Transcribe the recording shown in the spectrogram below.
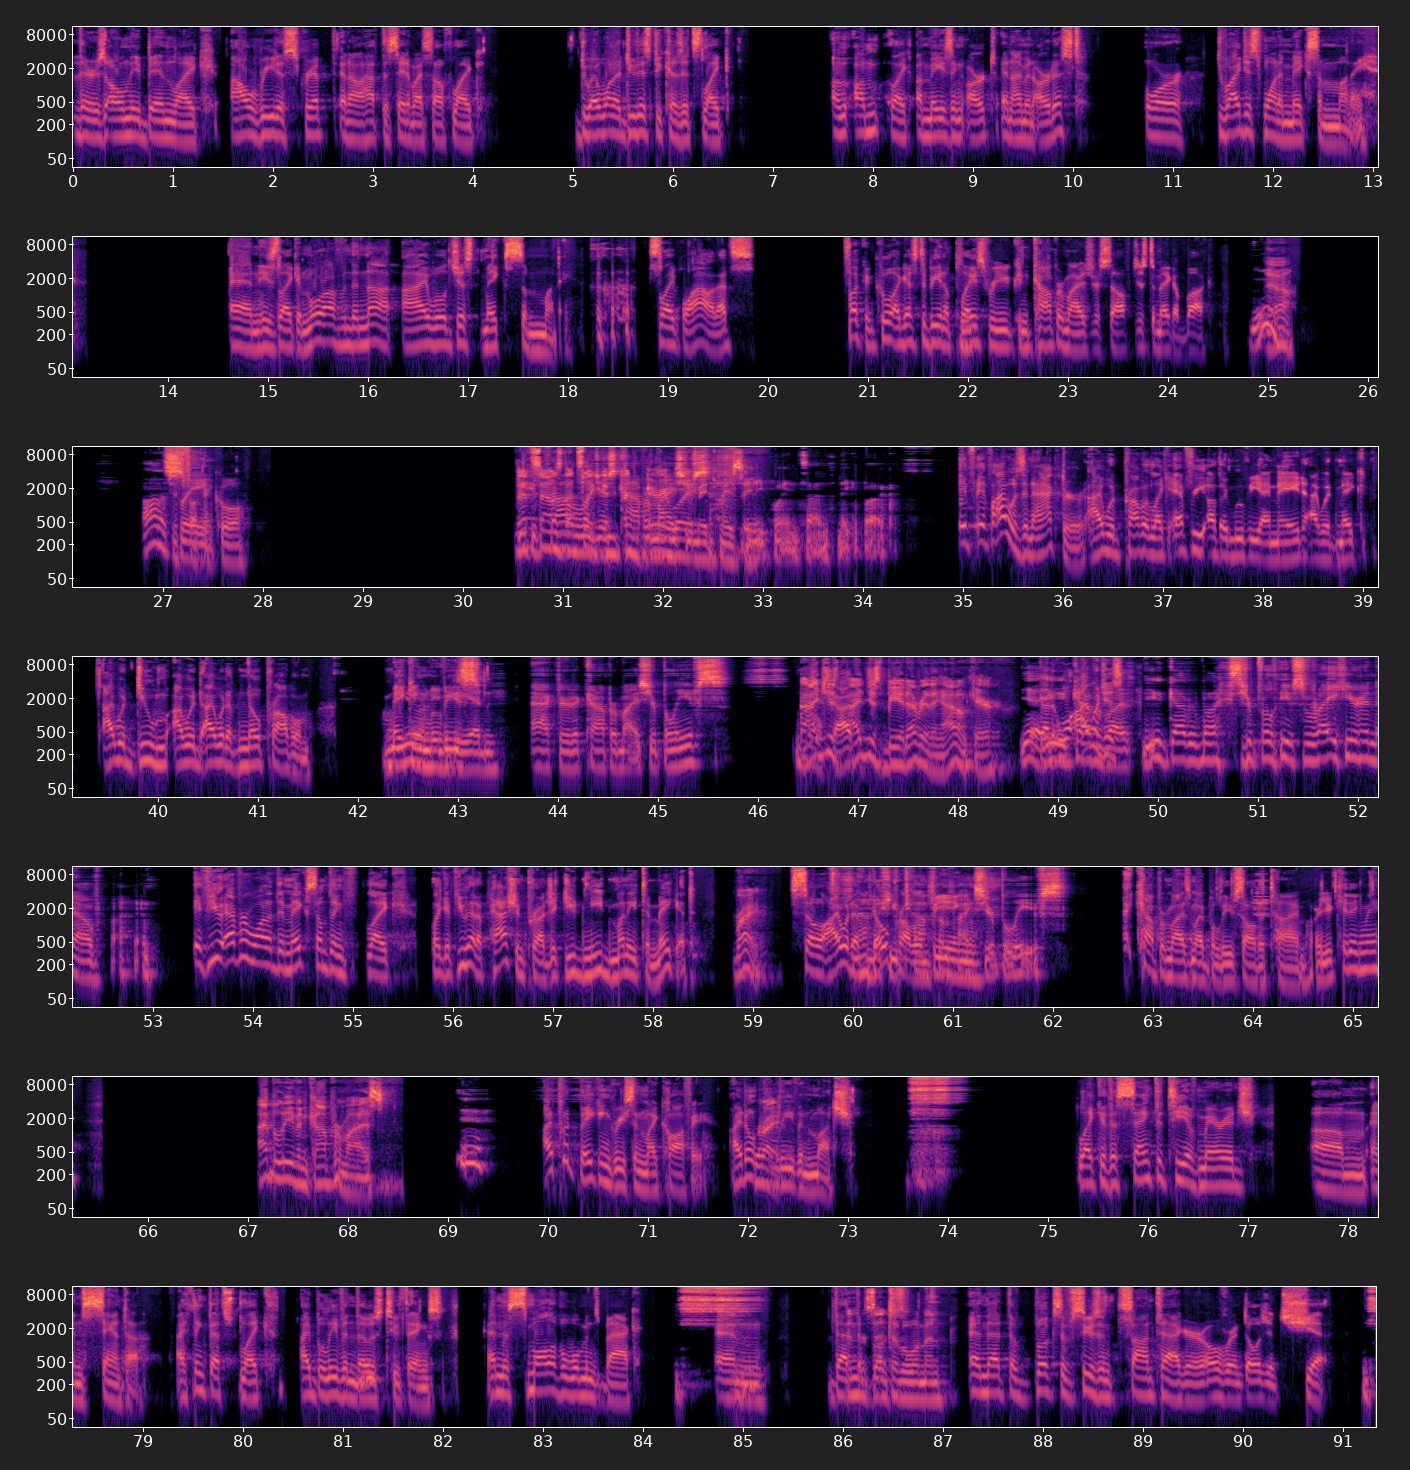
There's only been like I'll read a script and I'll have to say to myself like, do I want to do this because it's like um, um, like amazing art and I'm an artist, or do I just want to make some money? And he's like, and more often than not, I will just make some money. it's like, wow, that's fucking cool. I guess to be in a mm-hmm. place where you can compromise yourself just to make a buck. Yeah. Yeah. Just Honestly, fucking cool. That sounds that's like just compromise William H. yourself at Macy. any point in time to make a buck. If if I was an actor, I would probably like every other movie I made, I would make I would do I would I would have no problem Well, you making don't need to be movies. an actor to compromise your beliefs. I just God. I just be at everything. I don't care. Yeah, Got it. you Well, I would just- you compromise your beliefs right here and now, Brian. if you ever wanted to make something like like if you had a passion project, you'd need money to make it. Right. So I would have Not no if you problem being compromise your beliefs. I compromise my beliefs all the time. Are you kidding me? I believe in compromise. Yeah. I put bacon grease in my coffee. I don't Right. believe in much. Like the sanctity of marriage um, and Santa. I think that's like I believe in those two things. And the small of a woman's back and that and the the scent of a woman. and that the books of Susan Sontag are overindulgent shit.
